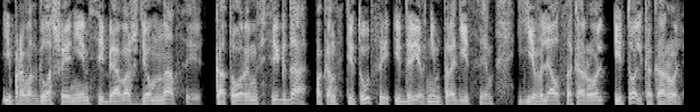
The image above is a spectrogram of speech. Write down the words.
и провозглашением себя вождем нации, которым всегда, по Конституции и древним традициям, являлся король и только король.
